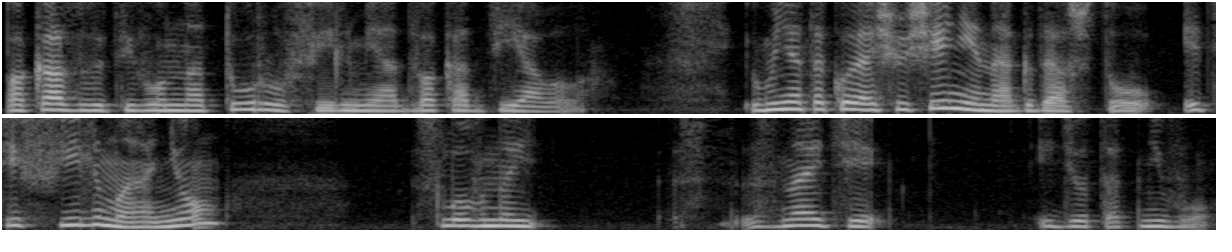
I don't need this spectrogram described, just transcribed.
показывает его натуру в фильме «Адвокат дьявола». И у меня такое ощущение иногда, что эти фильмы о нем словно, знаете, идет от него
